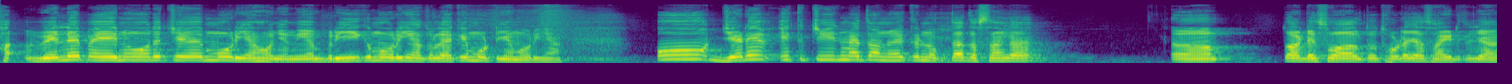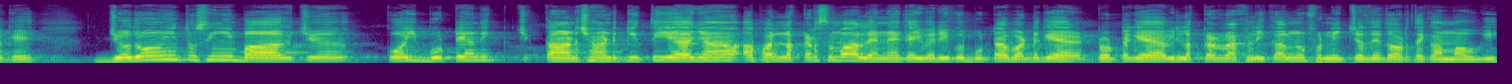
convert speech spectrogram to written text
ਥ- ਵਿਹਲੇ ਪਏ ਨੂੰ ਉਹਦੇ 'ਚ ਮੋਰੀਆਂ ਹੋ ਜਾਂਦੀਆਂ, ਬਰੀਕ ਮੋਰੀਆਂ ਤੋਂ ਲੈ ਕੇ ਮੋਟੀਆਂ ਮੋਰੀਆਂ। ਉਹ ਜਿਹੜੇ ਇੱਕ ਚੀਜ਼ ਮੈਂ ਤੁਹਾਨੂੰ ਇੱਕ ਨੁਕਤਾ ਦੱਸਾਂਗਾ ਤੁਹਾਡੇ ਸਵਾਲ ਤੋਂ ਥੋੜਾ ਜਿਹਾ ਸਾਈਡ ਤੇ ਜਾ ਕੇ। ਜਦੋਂ ਵੀ ਤੁਸੀਂ ਬਾਗ 'ਚ ਕੋਈ ਬੂਟਿਆਂ ਦੀ ਚ- ਕਾਂਟ ਛਾਂਟ ਕੀਤੀ ਆ ਜਾਂ ਆਪਾਂ ਲੱਕੜ ਸੰਭਾਲ ਲੈਂਦੇ ਹਾਂ, ਕਈ ਵਾਰੀ ਕੋਈ ਬੂਟਾ ਵੱਢ ਗਿਆ, ਟੁੱਟ ਗਿਆ, ਵੀ ਲੱਕੜ ਰੱਖ ਲਈ ਕੱਲ ਨੂੰ ਫਰਨੀਚਰ ਦੇ ਤੌਰ ਤੇ ਕੰਮ ਆਊਗੀ।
